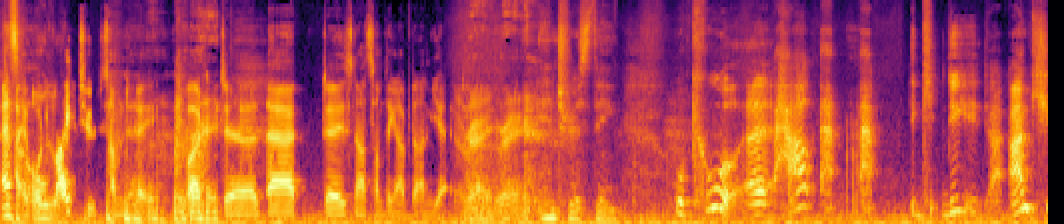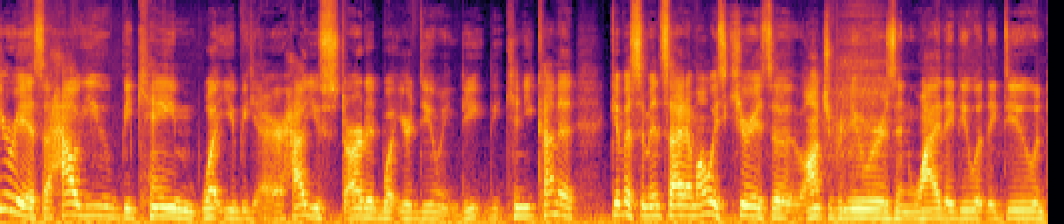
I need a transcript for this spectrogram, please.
That's I an would like to someday, but Right. uh, that is not something I've done yet. Right. Right. Interesting. Well, cool. Uh, how, how do you, I'm curious how you became what you be, or how you started what you're doing. Do you, can you kind of give us some insight? I'm always curious of entrepreneurs and why they do what they do and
